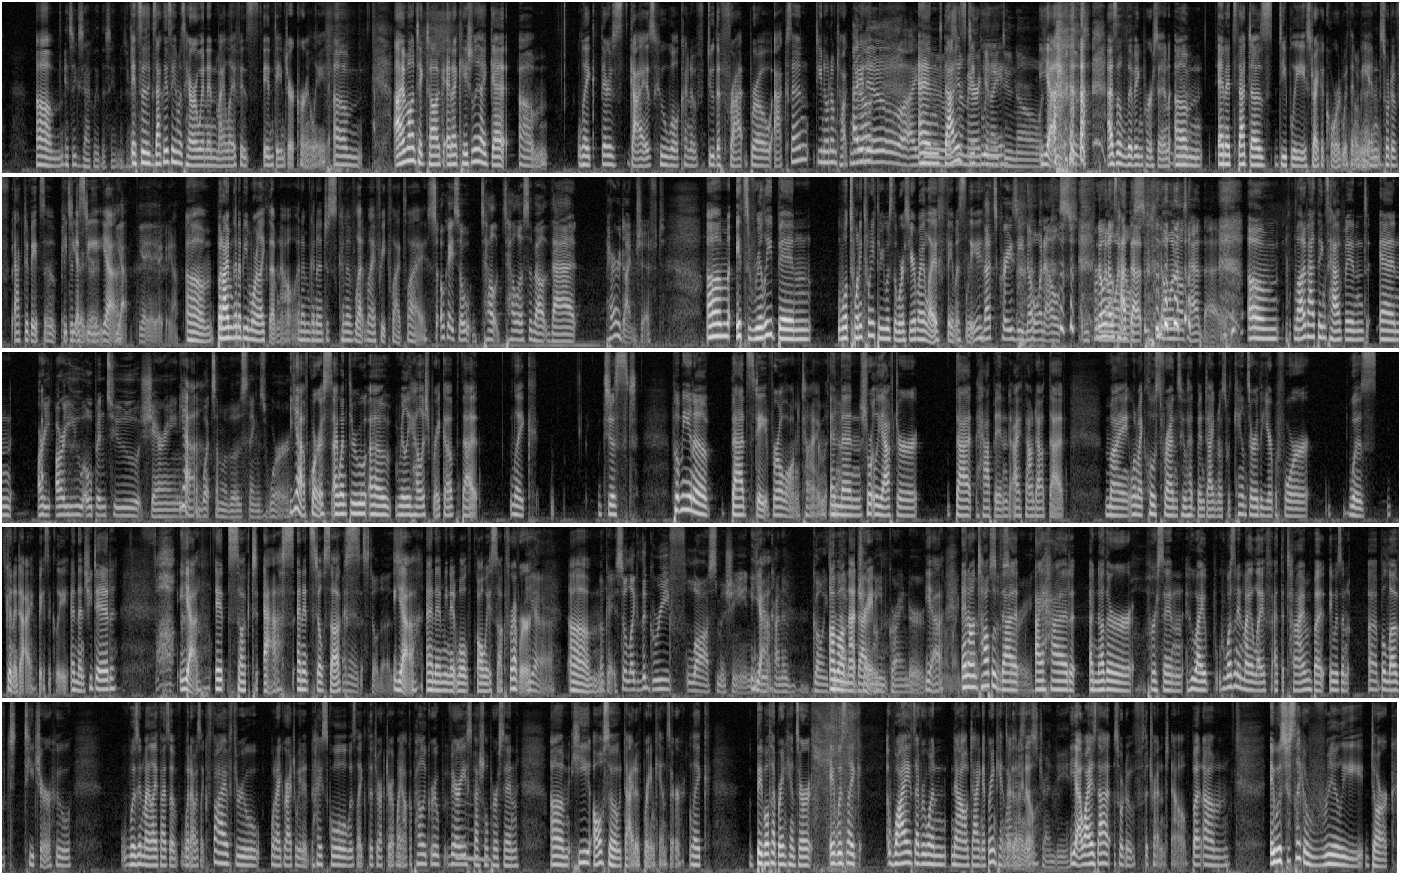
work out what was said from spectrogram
um It's exactly the same as. it's exactly the same as heroin and my life is in danger currently um i'm on tiktok and occasionally i get um like there's guys who will kind of do the frat bro accent do you know what i'm talking about? I do. I And do. that As an is American. I do know. yeah as a living person um and it's that does deeply strike a chord within me and sort of activates a It's a ptsd yeah Yeah. Yeah. Yeah. Yeah. Yeah. yeah. um but i'm gonna be more like them now and i'm gonna just kind of let my freak flag fly So okay. So tell tell us about that paradigm shift. Um, it's really been well, 2023 was the worst year of my life, famously. That's crazy. No one else. for No one else had that. no one else had that. Um, a lot of bad things happened, and Are you, are you open to sharing Yeah. what some of those things were? yeah, of course, I went through a really hellish breakup that, like, just put me in a bad state for a long time. And Yeah. then shortly after that happened, I found out that my one of my close friends who had been diagnosed with cancer the year before was gonna die, basically. And then she did. Fuck. Yeah, it sucked ass, and it still sucks And it still does. Yeah, and I mean it will always suck forever. Yeah. Um, Okay. So like the grief loss machine. Yeah. You're kind of going. Through I'm that, on that train. meat grinder. Yeah. Oh and on top I'm of so that, sorry. I had another person who I who wasn't in my life at the time, but it was an, a beloved teacher who was in my life as of when I was like five through when I graduated high school. Was like the director of my a cappella group. Very special person. Um, he also died of brain cancer. Like they both had brain cancer. It was like, why is everyone now dying of brain cancer Why that I know? trendy. yeah why is that sort of the trend now but um it was just like a really dark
